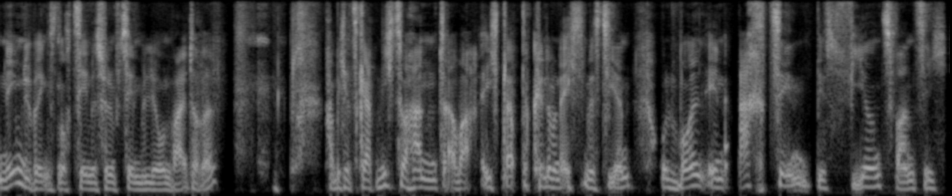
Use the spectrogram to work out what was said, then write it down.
Nehmen übrigens noch 10 bis 15 Millionen weitere. Habe ich jetzt gerade nicht zur Hand, aber ich glaube, da könnte man echt investieren und wollen in 18 bis 24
